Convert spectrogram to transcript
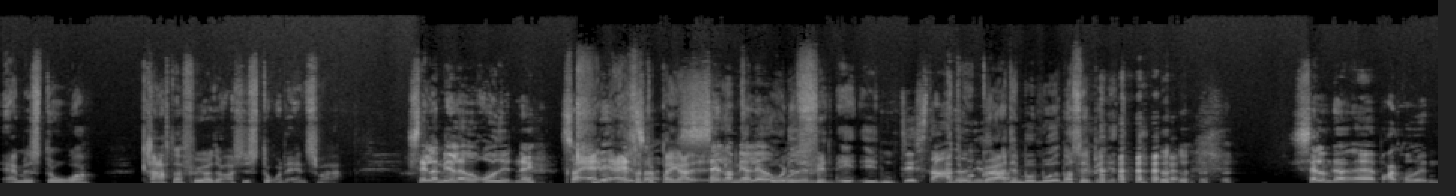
at med store kræfter fører det også et stort ansvar. Selvom jeg lavede rod i den, ikke? Så er det altså, du bringer selvom jeg lavede rod i den, film ind i den. det At startede du kan lige gøre det mod, mod mig simpelthen. selvom der er bragt rod i den,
